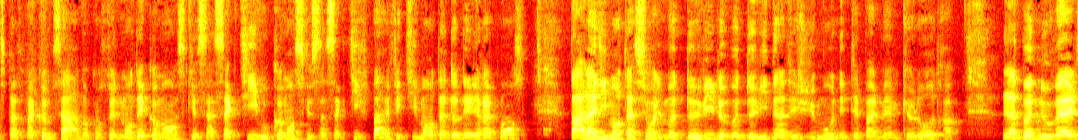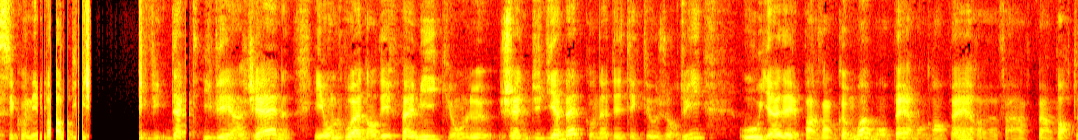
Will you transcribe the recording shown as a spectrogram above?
se passe pas comme ça. Donc on se demandait comment est-ce que ça s'active ou comment est-ce que ça s'active pas. Effectivement, tu as donné les réponses. Par l'alimentation et le mode de vie, le mode de vie d'un des jumeaux n'était pas le même que l'autre. La bonne nouvelle, c'est qu'on n'est pas obligé d'activer un gène, et on le voit dans des familles qui ont le gène du diabète qu'on a détecté aujourd'hui, où il y a des, par exemple comme moi, mon père, mon grand-père, euh, enfin peu importe,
